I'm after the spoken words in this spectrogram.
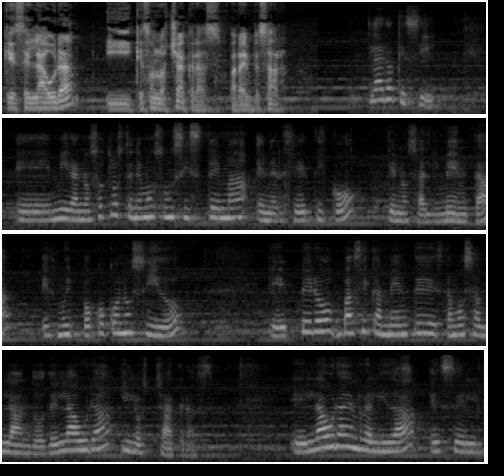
¿qué es el aura y qué son los chakras, para empezar? Claro que sí. Eh, mira, nosotros tenemos un sistema energético que nos alimenta, es muy poco conocido, eh, pero básicamente estamos hablando del aura y los chakras. El aura en realidad es el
